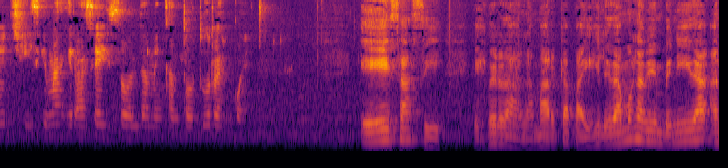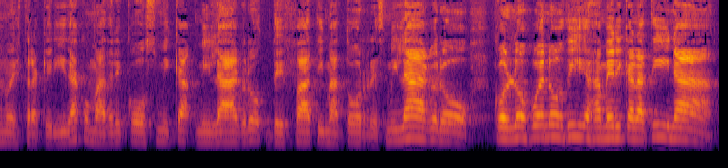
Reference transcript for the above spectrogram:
Muchísimas gracias Isolda, me encantó tu respuesta. Es así, es verdad, la marca país. Y le damos la bienvenida a nuestra querida comadre cósmica Milagro de Fátima Torres. Milagro, con los buenos días América Latina.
